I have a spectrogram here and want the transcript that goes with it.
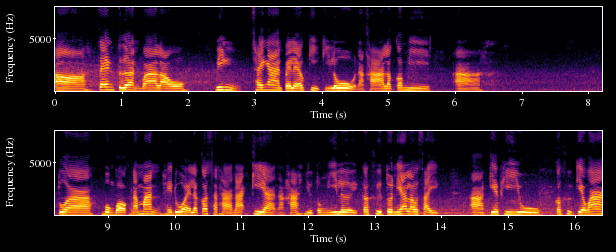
อแจ้งเตือนว่าเราวิ่งใช้งานไปแล้วกี่กิโลนะคะ แล้วก็มี ตัวบ่งบอกน้ำมันให้ด้วย แล้วก็สถานะเกียร์นะคะ อยู่ตรงนี้เลยก็คือตัวนี้เราใส่เกียร์ PU ก็คือเกียร์ว่าง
